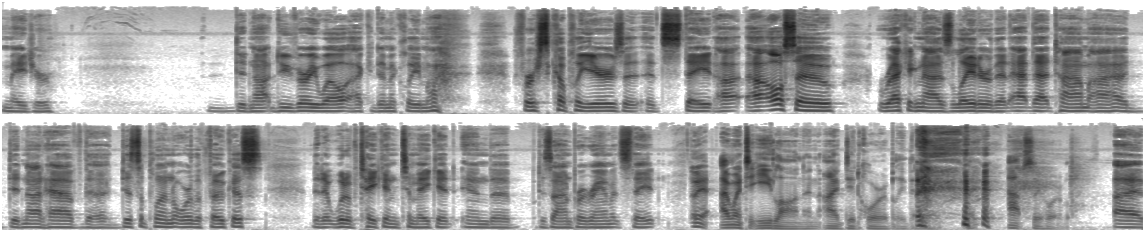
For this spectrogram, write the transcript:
major. Did not do very well academically my first couple of years at, at state. I, I also recognized later that at that time I did not have the discipline or the focus that it would have taken to make it in the design program at state. Oh, yeah. I went to Elon and I did horribly there. Like, absolutely horrible. I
